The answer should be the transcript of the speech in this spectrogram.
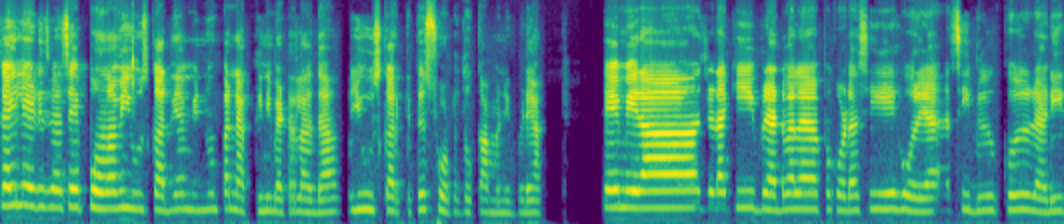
ਕਈ ਲੇਡੀਜ਼ ਵੈਸੇ ਪੋਣਾ ਵੀ ਯੂਜ਼ ਕਰਦੀਆਂ ਮੈਨੂੰ, ਪਰ ਨੈਪਕਿਨ ਹੀ ਬੈਟਰ ਲੱਗਦਾ। ਯੂਜ਼ ਕਰਕੇ ਤੇ ਸੁੱਟ ਤੋਂ ਕੰਮ ਨਿਬੜਿਆ। ਤੇ ਮੇਰਾ ਜਿਹੜਾ ਕਿ ਬ੍ਰੈਡ ਵਾਲਾ ਪਕੌੜਾ ਸੀ, ਇਹ ਹੋ ਰਿਹਾ। ਅਸੀਂ ਬਿਲਕੁਲ ਰੈਡੀ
